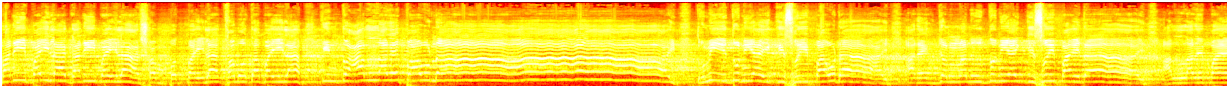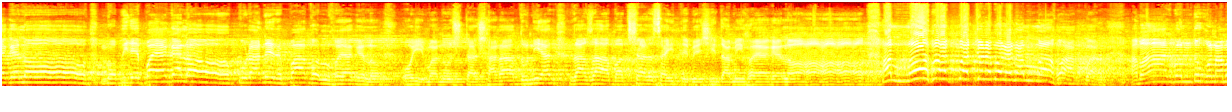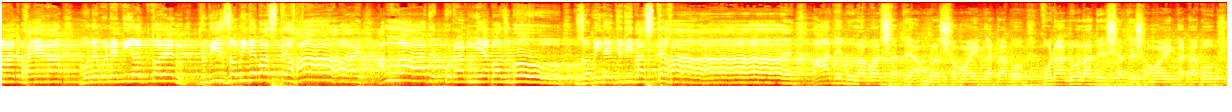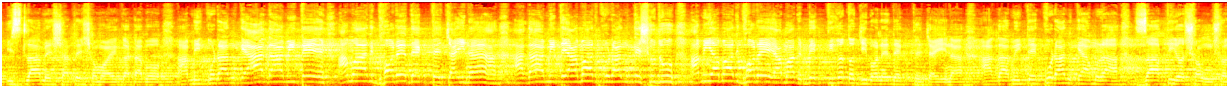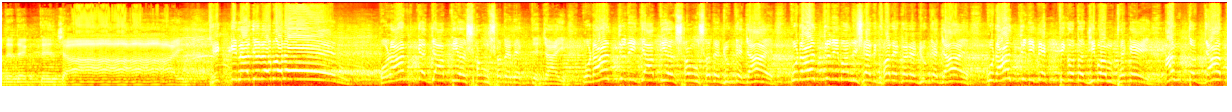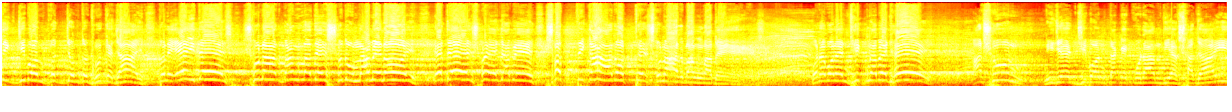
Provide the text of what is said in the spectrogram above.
বাড়ি পাইলা, গাড়ি পাইলা, সম্পদ পাইলা, ক্ষমতা পাইলা, কিন্তু আল্লাহরে পাও না তুমি দুনিয়ায় কিছুই পাও নাই, আর একজন মানুষ দুনিয়ায় কিছুই পায় নাই। আল্লাহরে পায়া গেল। নবীরে পায়া গেল, কোরআনের পাগল হয়ে গেল। ওই মানুষটা সারা দুনিয়ার রাজা বাদশার চাইতে বেশি দামি হয়ে গেল। আল্লাহ আকবর, জোরে বলেন আল্লাহ আকবর। আমার বন্ধুগণ, আমার ভাইয়েরা মনে মনে নিয়ত করেন, যদি জমিনে বাঁচতে হয়, আল্লাহর কোরআন নিয়ে বাঁচবো। জমিনে যদি বাঁচতে হয় আলে আমার সাথে আমরা সময় কাটাবো, কোরআনওয়ালাদের সাথে সময় কাটাবো, ইসলামের সাথে সময় কাটাবো। আমি কোরআনকে আগামীতে আমার ঘরে দেখতে চাই না, আগামীতে আমার কোরআনকে শুধু আমি আমার ঘরে, আমার ব্যক্তিগত জীবনে দেখতে চাই না। আগামীতে কোরআনকে আমরা জাতীয় সংসদে দেখতে চাই। ঠিক কিনা জুড়ে বলেন? কোরআনকে জাতীয় সংসদে দেখতে চাই। কোরআন যদি জাতীয় সংসদে ঢুকে যায়, কোরআন যদি মানুষের ঘরে ঘরে ঢুকে যায়, কোরআন যদি ব্যক্তিগত জীবন থেকে আন্তর্জাতিক জীবন পর্যন্ত ঢুকে যায়, তাহলে এই দেশ সোনার বাংলাদেশ শুধু নামে নয়, এ দেশ হয়ে যাবে সত্যিকার অর্থে সোনার বাংলাদেশ। মনে বলেন, ঠিক না বেঠে আসুন, নিজের জীবনটাকে কোরআন দিয়া সাজাই,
